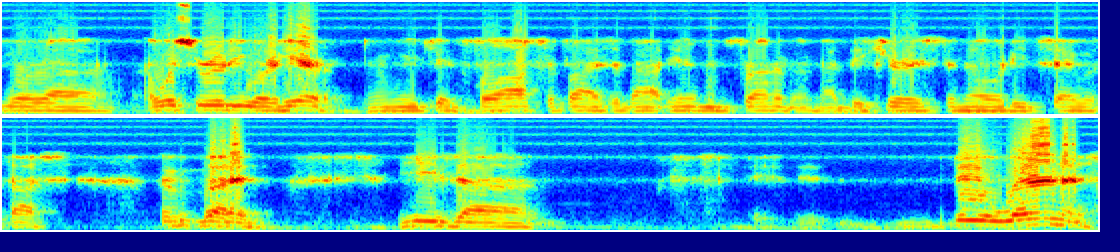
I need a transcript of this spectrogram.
we're. Uh, I wish Rudy were here and we could philosophize about him in front of him. I'd be curious to know what he'd say with us. but he's uh, the awareness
